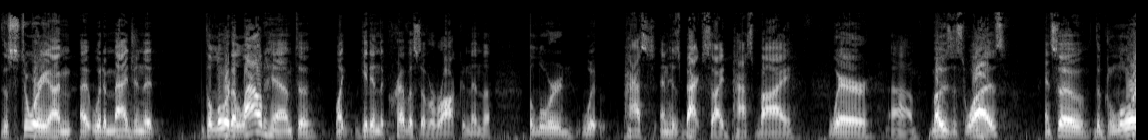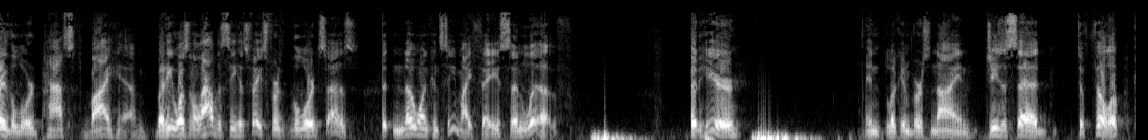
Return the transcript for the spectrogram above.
the story, I'm, i would imagine that the Lord allowed him to like get in the crevice of a rock, and then the, the Lord would pass and his backside passed by where uh, Moses was, and so the glory of the Lord passed by him, but he wasn't allowed to see his face, for the Lord says that no one can see my face and live. But here, in look in verse nine, Jesus said to Philip,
